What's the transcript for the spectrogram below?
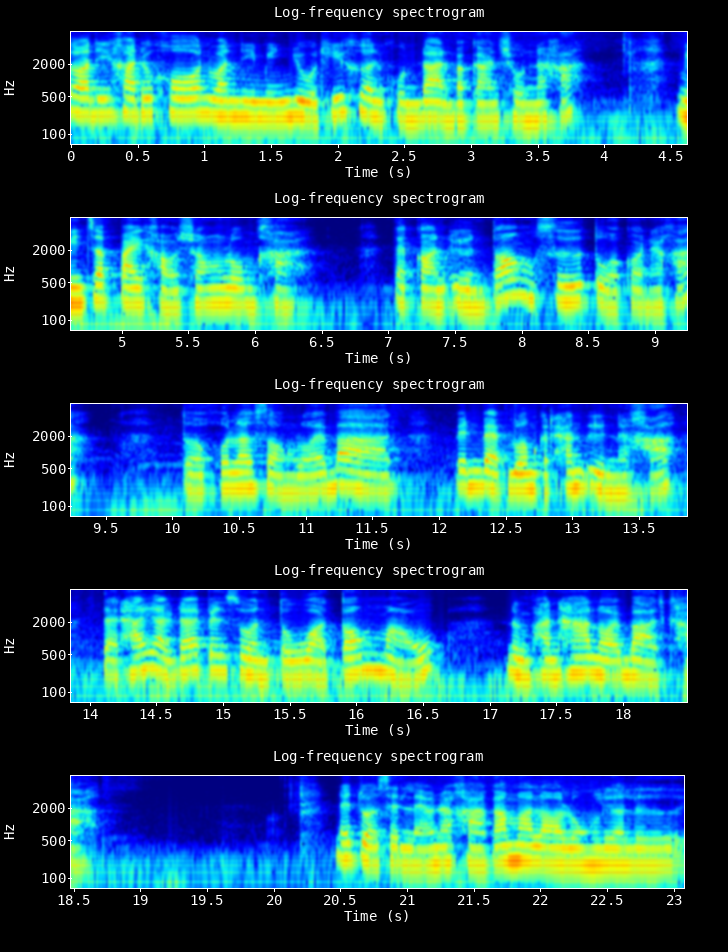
สวัสดีค่ะทุกคนวันนี้มิ้นอยู่ที่เขื่อนขุนด่านประการชนนะคะ มิ้นจะไปเขาช่องลมค่ะ แต่ก่อนอื่นต้องซื้อตั๋วก่อนนะคะ ตั๋วคนละ 200 บาท เป็นแบบรวมกับท่านอื่นนะคะ แต่ถ้าอยากได้เป็นส่วนตัวต้องเหมา 1,500 บาทค่ะ ได้ตั๋วเสร็จแล้วนะคะ ก็มารอลงเรือเลย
